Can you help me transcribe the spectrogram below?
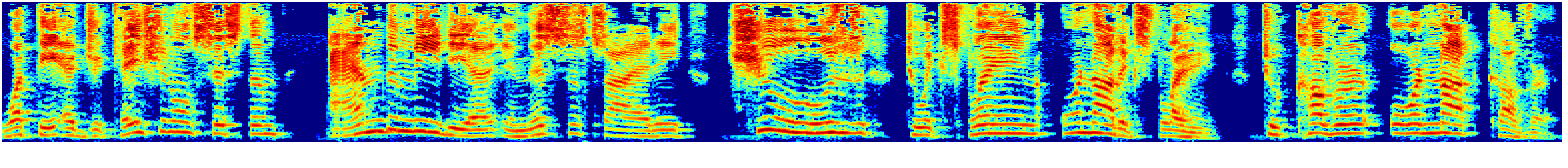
what the educational system and the media in this society choose to explain or not explain, to cover or not cover,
